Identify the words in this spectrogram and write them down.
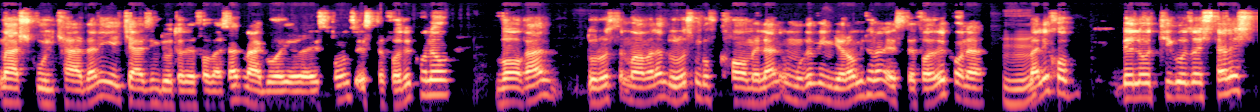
مشغول کردن یکی از این دوتا دفاع وسط مگوایر استونز استفاده کنه و واقعا درست محمد هم درست می‌گفت. کاملا اون موقع وینگرها می‌تونن استفاده کنن. ولی خب بلوتی گذاشتنش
